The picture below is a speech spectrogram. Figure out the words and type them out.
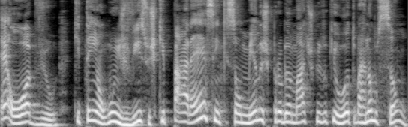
É óbvio que tem alguns vícios que parecem que são menos problemáticos do que o outro, mas não são.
